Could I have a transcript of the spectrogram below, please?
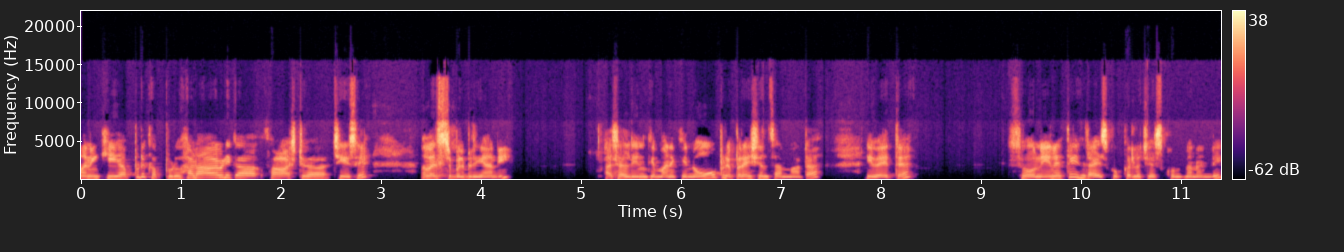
మనకి అప్పటికప్పుడు హడావిడిగా ఫాస్ట్గా చేసే వెజిటబుల్ బిర్యానీ. అసలు దీనికి మనకి నో ప్రిపరేషన్స్ అనమాట ఇవైతే. సో నేనైతే ఇది రైస్ కుక్కర్లో చేసుకుంటున్నానండి.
